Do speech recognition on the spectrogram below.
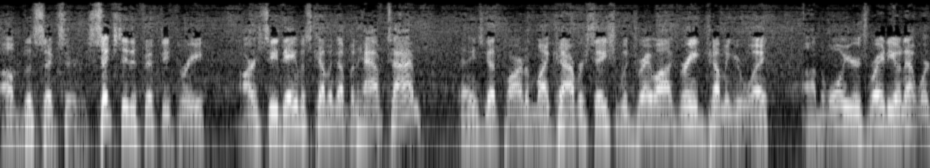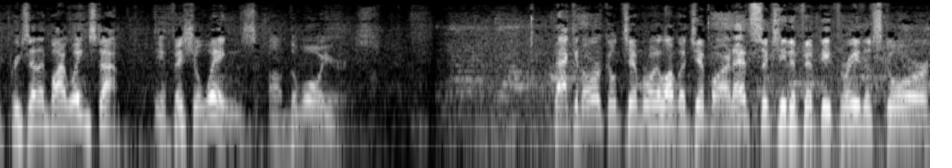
of the Sixers. 60 to 53. RC Davis coming up at halftime. And he's got part of my conversation with Draymond Green coming your way on the Warriors Radio Network, presented by Wingstop, the official wings of the Warriors. Back in Oracle, Tim Roye along with Jim Barnett, 60 to 53, the score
